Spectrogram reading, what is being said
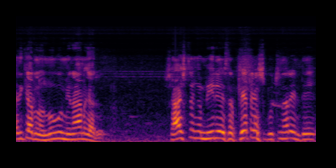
అధికారులు నువ్వు మీ నాన్నగారు. శాశ్వతంగా మీరే సార్ పీట వేసి కూర్చున్నారు ఏంటి?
